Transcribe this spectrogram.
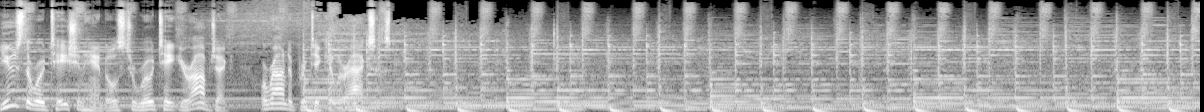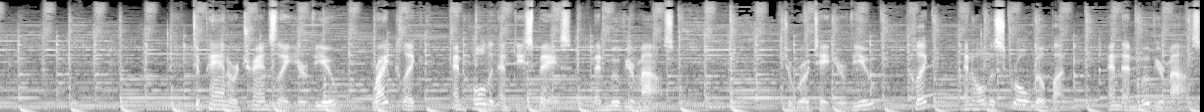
Use the rotation handles to rotate your object around a particular axis. To pan or translate your view, right-click and hold an empty space, then move your mouse. To rotate your view, click and hold the scroll wheel button, and then move your mouse.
